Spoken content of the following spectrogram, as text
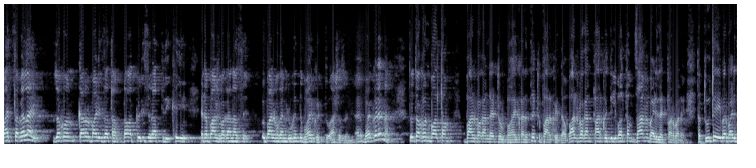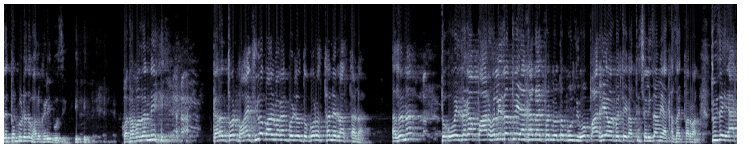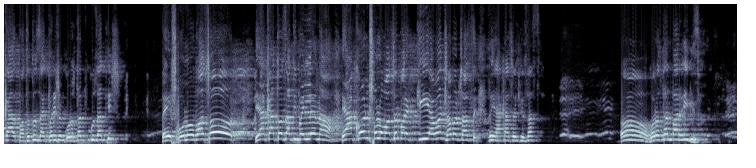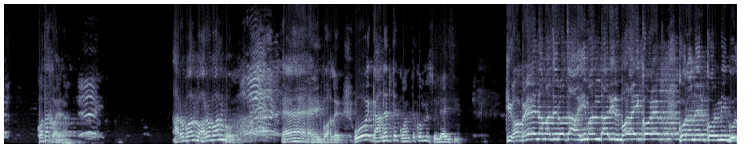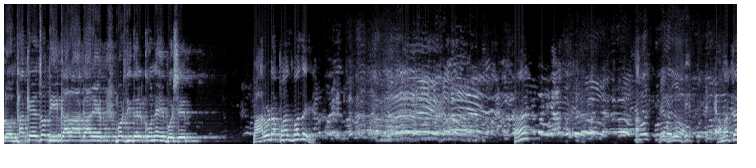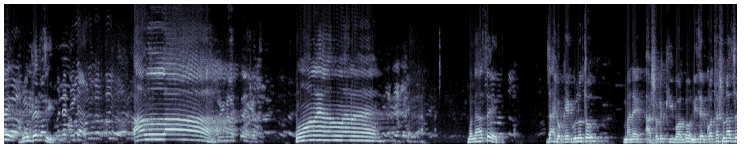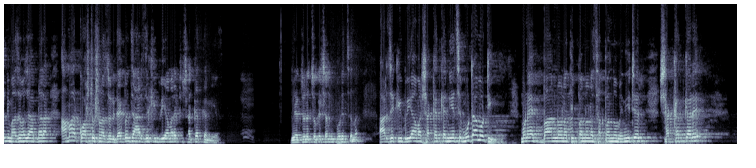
বাচ্চা বেলায় যখন কারোর বাড়ি যেতাম, দাওয়াত করেছে রাত্রি খেয়ে, একটা বাঁশ বাগান আছে, ওই বাঁশ বাগানে ঢুকাতে ভয় করতো আসার জন্য। ভয় করে না? তো তখন বলতাম বাঁশ বাগানটা একটু ভয় করে তো, একটু পার করে দাও। বাঁশ বাগান পার করে দিলে বলতাম, যা আমি বাড়ি যেতে পারবা না। তা তুই তো এইবার বাড়ি যেতে পারবি, ওটা তো ভালো করেই বুঝি। কথা বোঝেননি? কারণ তোর ভয় ছিল বাঁশ বাগান পর্যন্ত, গোরস্থানের রাস্তাটা। আছে না? তো ওই জায়গা পার হলি যে তুই একা যাইতে পারবি তো বুঝি ও পার হয়ে আবার বলতে এবার তুই চলি যা, আমি একা যাইতে পারবান তুই যে একা কত দূর যাইতে পারিস, ওই গোরস্থানটুকু যাতিস। এই ষোলো বছর একা তো জাতি পাইলে না। এখন ষোলো বছর পরে কি এমন সমস্যা আছে যে একা চলতে চাচ্ছে? ও, গোরস্থান পার হয়ে গেছে। কথা কয় না। আরও বলব আরও বলব? হ্যাঁ বলেন ওই গানের থেকে কমতে কমনে চলে আইছি। কি হবে নামাজি রোজা ইমানদারির বড়াই করে? কোরআনের কর্মীগুলো থাকে যদি কারাগারে মসজিদের কোণে বসে। বারোটা পাঁচ বাজে? হ্যাঁ? আমারটাই ভুল দেখছি। আল্লাহ। মনে আছে? যাই হোক, এগুলো তো মানে আসলে কি বলব, নিজের কথা শোনার জন্য মাঝে মাঝে আপনারা আমার কষ্ট শোনার জন্য দেখবেন যে আর যে কিবরি আমার একটা সাক্ষাৎকার নিয়েছে। দু একজনের চোখের সামনে পড়েছে না? আর যে কিবরিয়া আমার সাক্ষাৎকার নিয়েছে মোটামুটি মনে হয় বান্ন না তিপ্পান্ন না ছাপ্পান্ন মিনিটের সাক্ষাৎকারে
